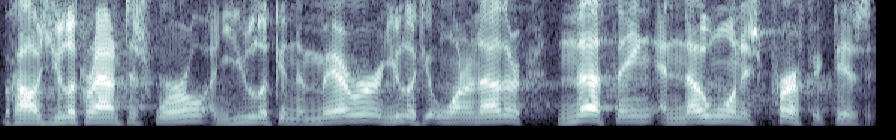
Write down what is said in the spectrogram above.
Because you look around at this world and you look in the mirror and you look at one another, nothing and no one is perfect, is it?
